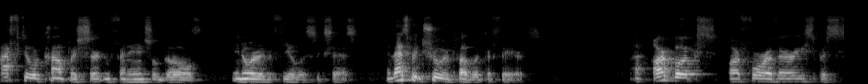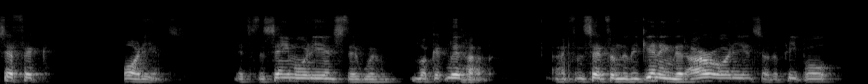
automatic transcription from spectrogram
have to accomplish certain financial goals in order to feel a success. And that's what true at public affairs. Uh, our books are for a very specific audience. It's the same audience that would look at LitHub I've said from the beginning that our audience are the people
